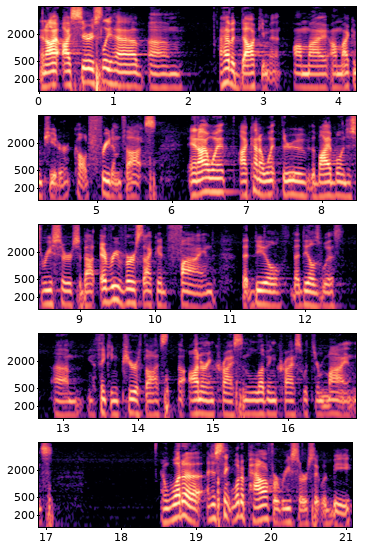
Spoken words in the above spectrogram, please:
And I, I seriously have, um, I have a document on my, on my computer called Freedom Thoughts. And I went, I kind of went through the Bible and just researched about every verse I could find that deal that deals with um, you know, thinking pure thoughts, uh, honoring Christ, and loving Christ with your minds. And what a, I just think what a powerful resource it would be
